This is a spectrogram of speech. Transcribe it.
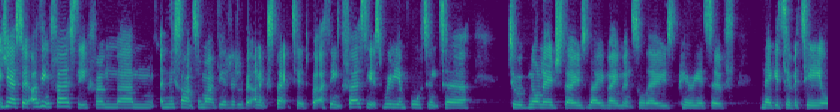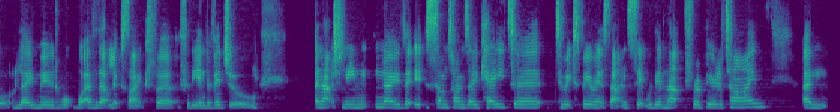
Yeah so i think firstly from um, and this answer might be a little bit unexpected but i think firstly it's really important to to acknowledge those low moments or those periods of negativity or low mood whatever that looks like for for the individual. And actually know that it's sometimes okay to to experience that and sit within that for a period of time and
